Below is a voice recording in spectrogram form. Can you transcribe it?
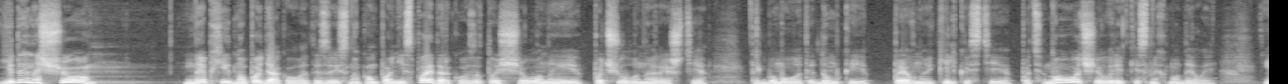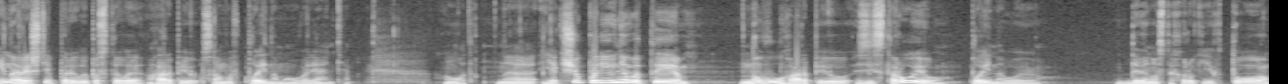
Єдине, що необхідно подякувати, звісно, компанії Spyderco за те, що вони почули нарешті, так би мовити, думки певної кількості поціновувачів рідкісних моделей, і нарешті перевипустили гарпію саме в плейному варіанті. От. Е, Якщо порівнювати нову гарпію зі старою плейновою 90-х років, то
